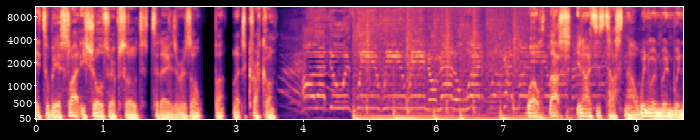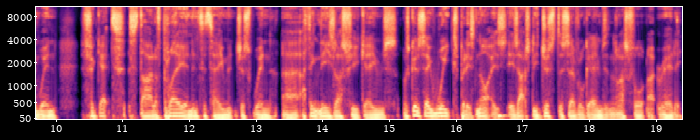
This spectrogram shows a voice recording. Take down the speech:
it'll be a slightly shorter episode today as a result, but let's crack on. Well, that's United's task now. Win, win, win, win, win. Forget style of play and entertainment, just win. Uh, I think these last few games, I was going to say weeks, but it's not. It's, it's actually just the several games in the last fortnight, really.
